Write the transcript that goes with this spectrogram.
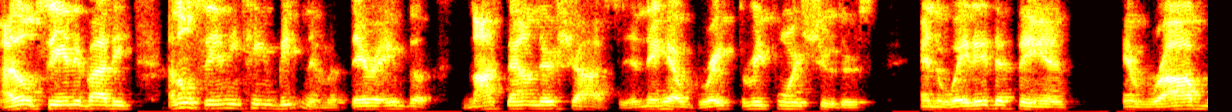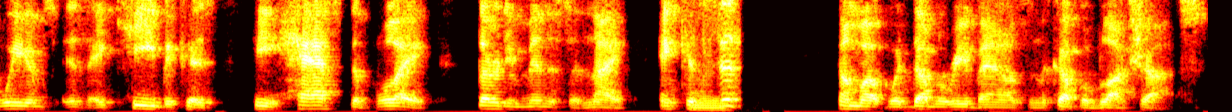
I don't see anybody, I don't see any team beating them if they're able to knock down their shots and they have great three point shooters and the way they defend And Rob Williams is a key because he has to play 30 minutes a night and mm. consistently. Come up with double rebounds and a couple of block shots.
